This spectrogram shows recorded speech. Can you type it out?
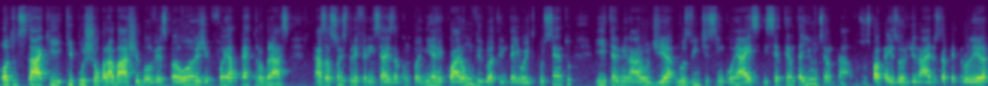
Outro destaque que puxou para baixo o Bovespa hoje foi a Petrobras. As ações preferenciais da companhia recuaram 1,38% e terminaram o dia nos R$ 25,71. Os papéis ordinários da petroleira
